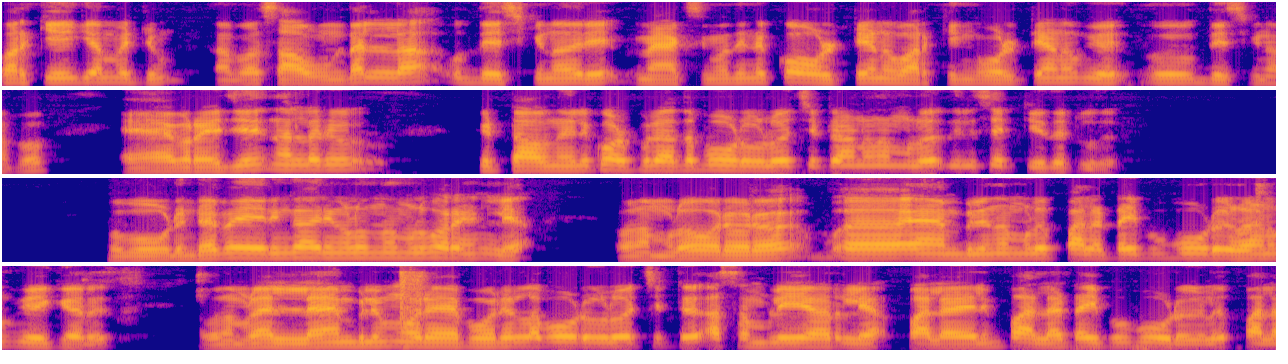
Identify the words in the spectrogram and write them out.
വർക്ക് ചെയ്യിക്കാൻ പറ്റും. അപ്പോൾ സൗണ്ട് അല്ല ഉദ്ദേശിക്കുന്നവര്. മാക്സിമം ഇതിന്റെ ക്വാളിറ്റിയാണ് വർക്കിംഗ് ക്വാളിറ്റിയാണ് ഉദ്ദേശിക്കുന്നത്. അപ്പോൾ ആവറേജ് നല്ലൊരു കിട്ടാവുന്നതിൽ കുഴപ്പമില്ലാത്ത ബോർഡുകൾ വെച്ചിട്ടാണ് നമ്മൾ ഇതിൽ സെറ്റ് ചെയ്തിട്ടുള്ളത്. അപ്പോൾ ബോർഡിന്റെ പേരും കാര്യങ്ങളൊന്നും നമ്മൾ പറയുന്നില്ല അപ്പോൾ നമ്മൾ ഓരോരോ ആമ്പിലും നമ്മൾ പല ടൈപ്പ് ബോർഡുകളാണ് ഉപയോഗിക്കാറ്. അപ്പോൾ നമ്മൾ എല്ലാ ആമ്പിലും ഒരേപോലെയുള്ള ബോർഡുകൾ വെച്ചിട്ട് അസംബിൾ ചെയ്യാറില്ല. പലയാലും പല ടൈപ്പ് ബോർഡുകൾ പല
